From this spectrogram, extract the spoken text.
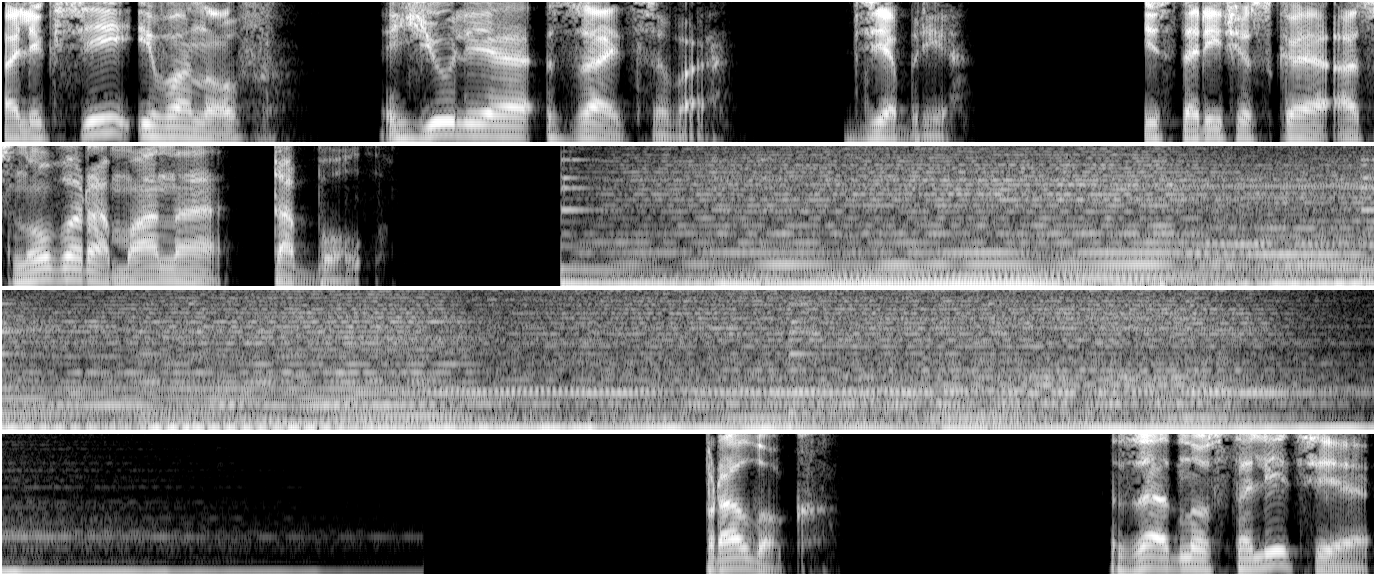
Алексей Иванов, Юлия Зайцева. Дебри. Историческая основа романа «Тобол». Пролог. За одно столетие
